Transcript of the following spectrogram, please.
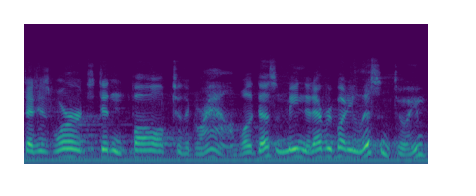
that his words didn't fall to the ground? Well, it doesn't mean that everybody listened to him.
